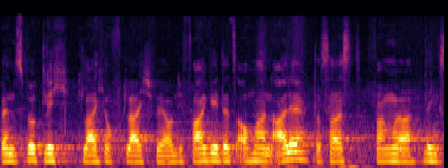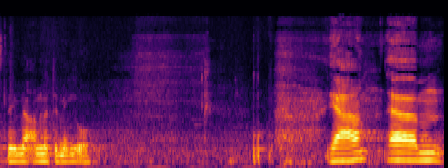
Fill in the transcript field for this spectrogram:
wenn es wirklich gleich auf gleich wäre? Und die Frage geht jetzt auch mal an alle. Das heißt, fangen wir links neben mir an mit dem Ingo. Ja, ähm,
